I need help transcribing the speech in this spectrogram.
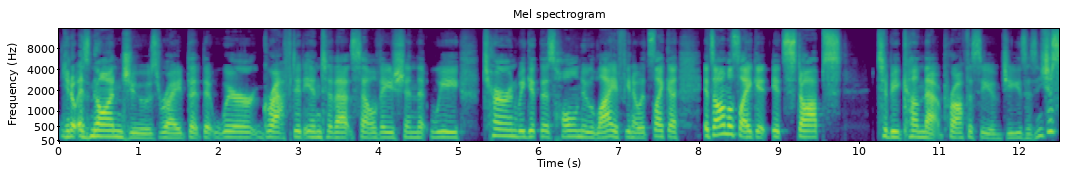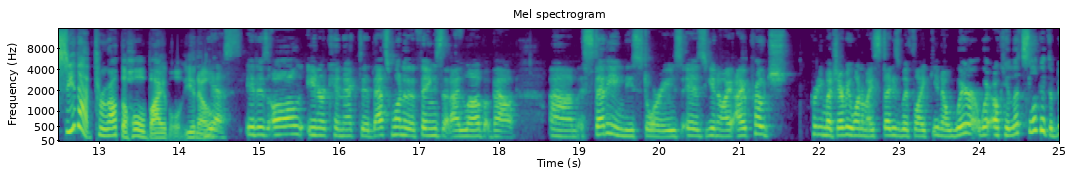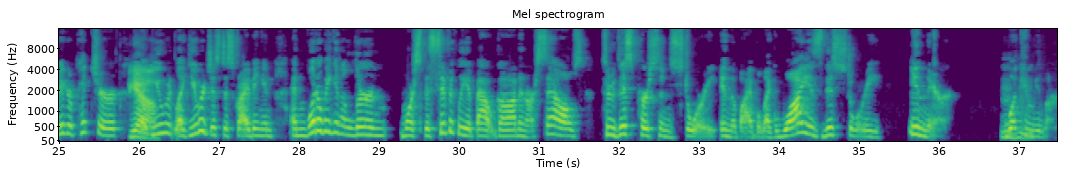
you know as non-jews right that that we're grafted into that salvation that we turn we get this whole new life you know it's like a it's almost like it it stops to become that prophecy of jesus. And you just see that throughout the whole bible you know? Yes it is all interconnected. That's one of the things that i love about um, studying these stories is you know I, I approach pretty much every one of my studies with like you know where where okay let's look at the bigger picture yeah like you were like you were just describing and and what are we going to learn more specifically about god and ourselves through this person's story in the bible like why is this story in there mm-hmm. what can mm-hmm. we learn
